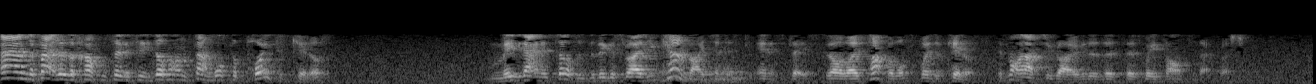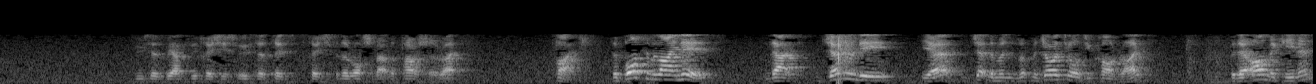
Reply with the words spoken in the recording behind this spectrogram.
And the fact that the Chasam says he doesn't understand what's the point of Kiddush, maybe that in itself is the biggest ride you can write in its, in its place. Otherwise, Taka, what's the point of kilo? It's not an absolute ride, but there's, there's ways to answer that question. Who says we have to be choshish? Who says choshish for the Rosh about the parasha, right? Fine. The bottom line is that generally, yeah, the majority of you can't write, but there are Mekilin,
